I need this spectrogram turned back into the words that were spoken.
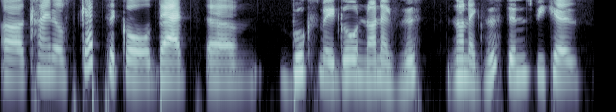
are kind of skeptical that um, books may go non-exist non-existent because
